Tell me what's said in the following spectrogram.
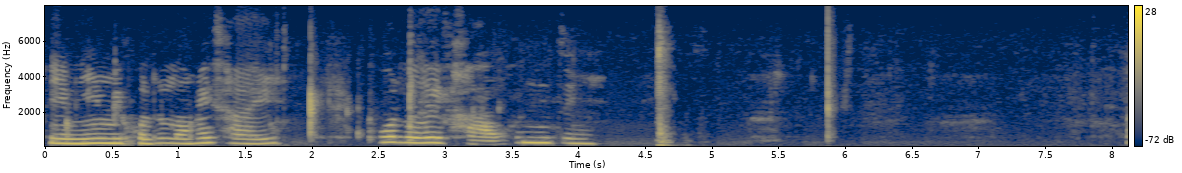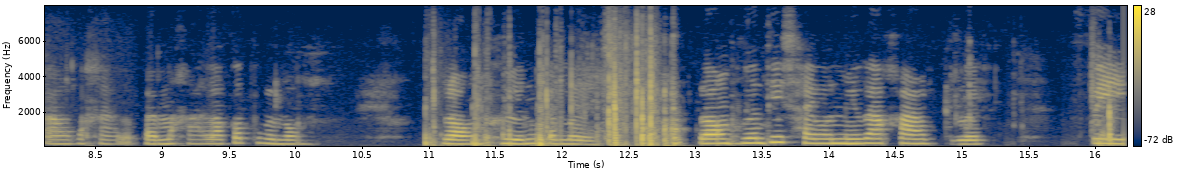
ครีมนี้มีคนทดลองให้ใช้พูดเลยขาวขึ้นจริง เอาละค่ะต่อไปนะคะเราก็จะลงรองพื้นกันเลย รองพื้นที่ใช้วันนี้ราคาเลยสี่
